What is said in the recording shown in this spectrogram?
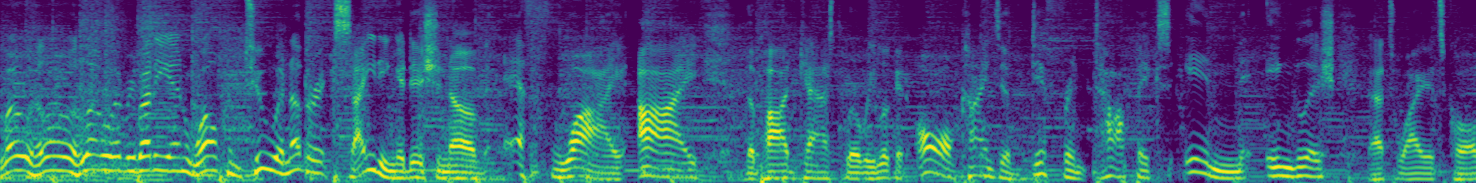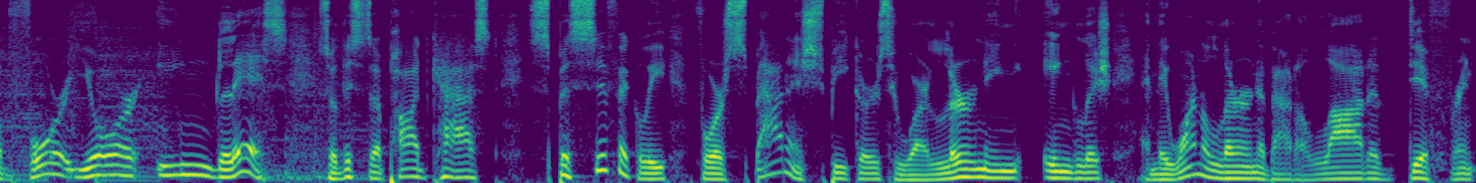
Hello, hello, hello, everybody, and welcome to another exciting edition of FYI, the podcast where we look at all kinds of different topics in English. That's why it's called For Your English. So, this is a podcast specifically for Spanish speakers who are learning English and they want to learn about a lot of different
